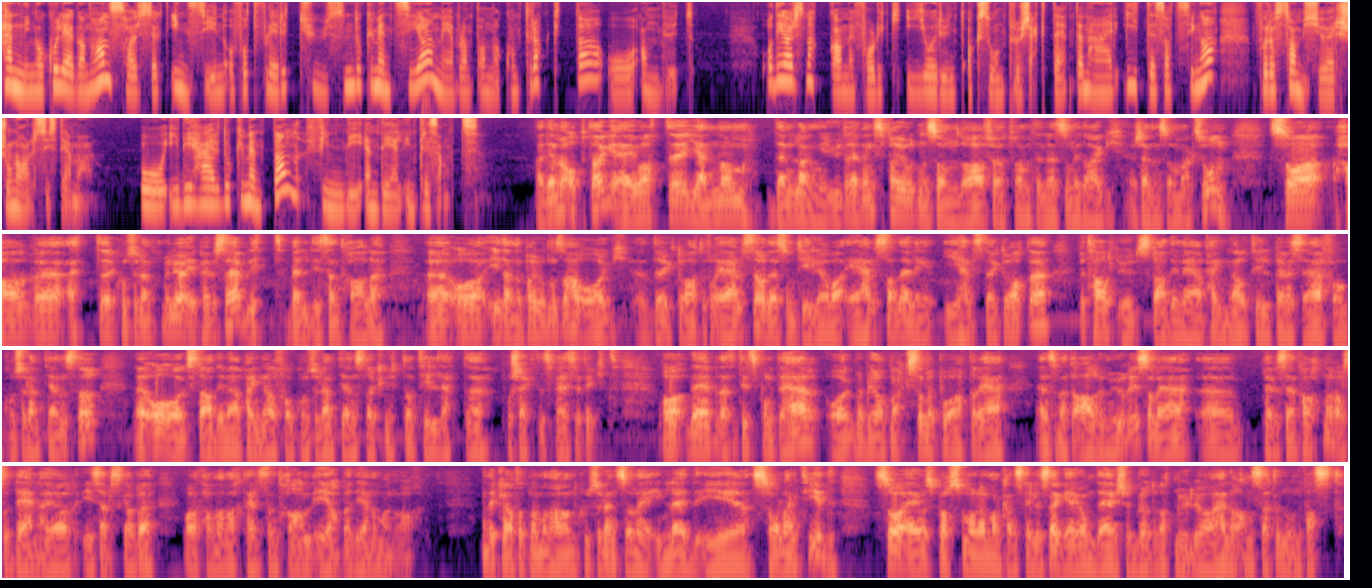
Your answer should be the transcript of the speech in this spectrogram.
Henning og kollegaene hans har søkt innsyn og fått flere tusen dokumentsider med bl.a. kontrakter og anbud. Og de har snakka med folk i og rundt Akson-prosjektet, denne IT-satsinga for å samkjøre journalsystemer. Og i her dokumentene finner de en del interessant. Det vi oppdager, er jo at eh, gjennom den lange utredningsperioden som da har ført fram til det som i dag kjennes som Akson, så har eh, et konsulentmiljø i PwC blitt veldig sentrale. Eh, og i denne perioden så har òg Direktoratet for e-helse og det som tidligere var e-helseavdelingen i Helsedirektoratet, betalt ut stadig mer penger til PwC for konsulenttjenester, og òg stadig mer penger for konsulenttjenester knytta til dette prosjektet spesifikt. Og det er på dette tidspunktet her, og vi blir oppmerksomme på at det er en som heter Are Muri, som er eh, PwC-partner, altså deleier i selskapet, og at han har vært helt sentral i arbeidet gjennom mange år. Men det er klart at Når man har en konsulent som er innleid i så lang tid, så er jo spørsmålet man kan stille seg, er jo om det ikke burde vært mulig å heller ansette noen fast.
